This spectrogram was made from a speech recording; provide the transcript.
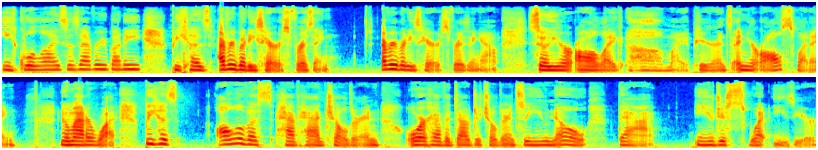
equalizes everybody because everybody's hair is frizzing everybody's hair is frizzing out. So you're all like, oh, my appearance, and you're all sweating no matter what. Because all of us have had children or have adopted children. So you know that you just sweat easier.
